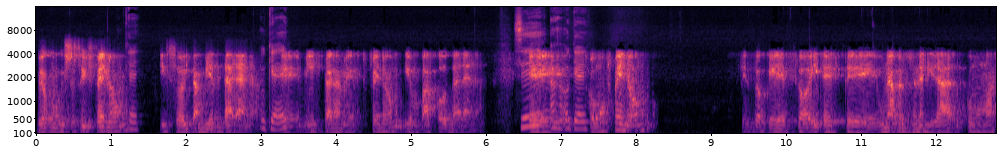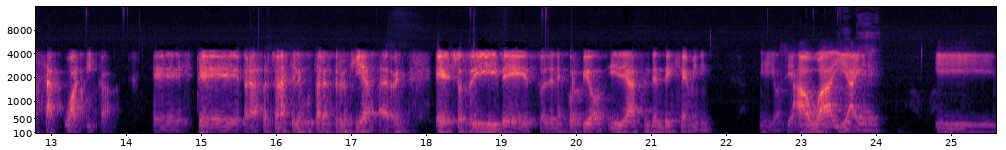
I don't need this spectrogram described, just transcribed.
Veo como que yo soy Phenom y soy también Darana. Eh, mi Instagram es Phenom-Darana. Sí, eh, ah, Como Phenom, siento que soy este, una personalidad como más acuática. Este, para las personas que les gusta la astrología, eh, yo soy de Sol en Escorpio y de Ascendente en Géminis. Y, o sea, agua y aire. Y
